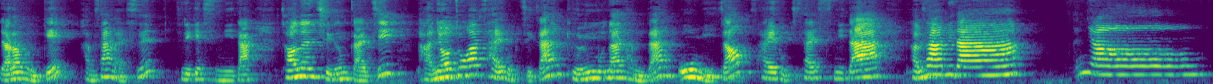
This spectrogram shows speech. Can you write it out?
여러분께 감사 말씀 드리겠습니다. 저는 지금까지 반여종합사회복지관 교육문화 담당 오미정 사회복지사였습니다. 감사합니다. 안녕.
